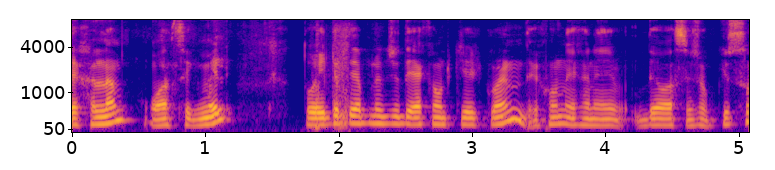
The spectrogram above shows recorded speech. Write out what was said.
দেখালাম ওয়ান সেক মেল তো এটাতে আপনি যদি অ্যাকাউন্ট ক্রিয়েট করেন, দেখুন এখানে দেওয়া আছে সব কিছু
